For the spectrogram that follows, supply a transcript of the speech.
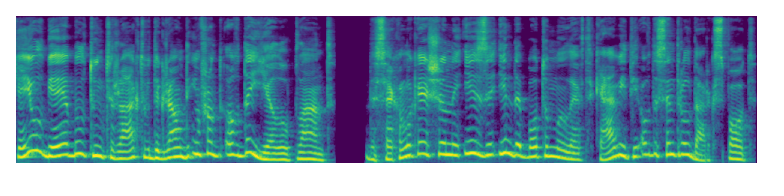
Here you will be able to interact with the ground in front of the yellow plant. The second location is in the bottom left cavity of the central dark spot.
